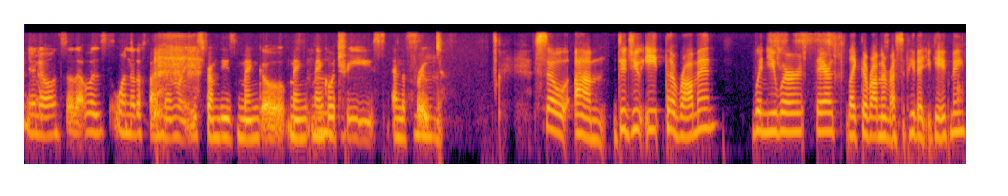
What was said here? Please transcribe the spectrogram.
you know? So that was one of the fun memories from these mango man- mango trees and the fruit. So, um, did you eat the ramen when you were there, like the ramen recipe that you gave me?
